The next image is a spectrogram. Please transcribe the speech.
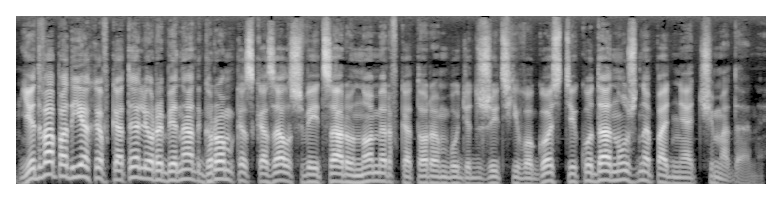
Едва подъехав к отелю, Робинат громко сказал швейцару номер, в котором будет жить его гости, куда нужно поднять чемоданы.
